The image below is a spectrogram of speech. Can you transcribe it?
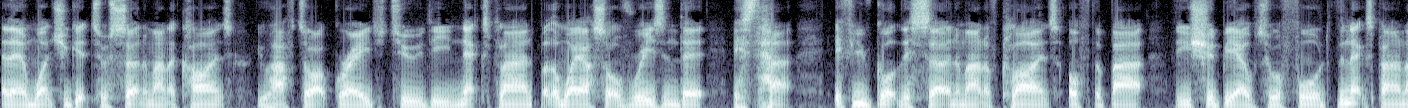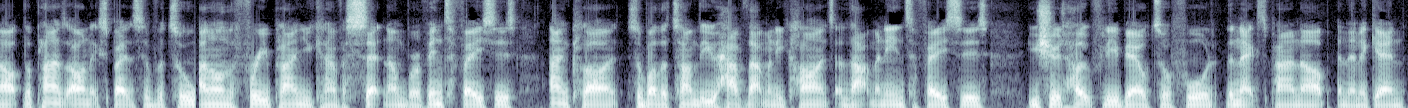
and then once you get to a certain amount of clients you have to upgrade to the next plan. But the way i sort of reasoned it is that if you've got this certain amount of clients off the bat you should be able to afford the next plan up. The plans aren't expensive at all and on the free plan you can have a set number of interfaces and clients. So by the time that you have that many clients and that many interfaces you should hopefully be able to afford the next plan up. And then again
